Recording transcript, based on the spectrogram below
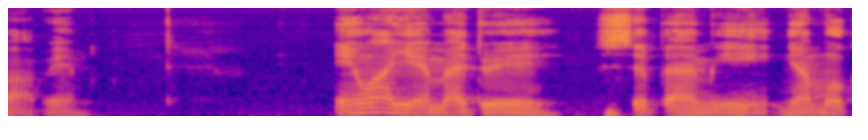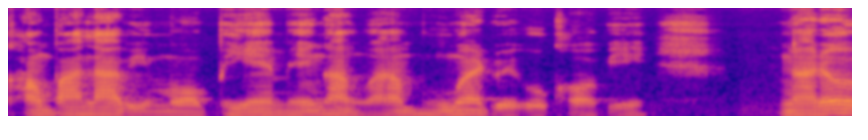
ပါပဲ။ အင်းဝရဲမက်တွေစစ်ပန်းပြီးငတ်မွတ်ခေါင်းပါလာပြီးမော်ဘယင်မင်းကောင်ကမူးမတ်တွေကိုခေါ်ပြီးငါတို့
